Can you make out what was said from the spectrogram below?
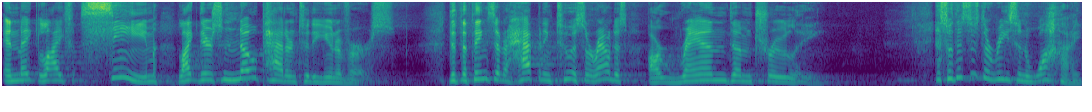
and make life seem like there's no pattern to the universe. That the things that are happening to us and around us are random truly. And so, this is the reason why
